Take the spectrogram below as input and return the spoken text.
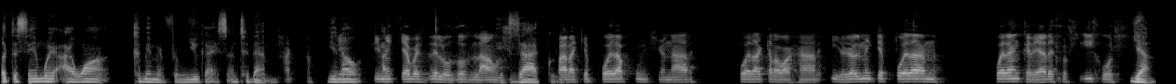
but the same way I want commitment from you guys unto them. Exacto. You Sí, know, tiene que haber de los dos lados. exactly. para que pueda funcionar, pueda trabajar y realmente puedan, puedan crear esos hijos Yeah.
